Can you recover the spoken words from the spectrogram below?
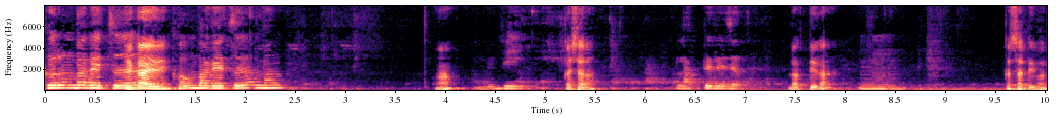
करून बघायचं ते काय आहे? खाऊन बघायचं मग हा बी. कशाला? लागते त्याच्यात. लागते का. कशासाठी पण?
